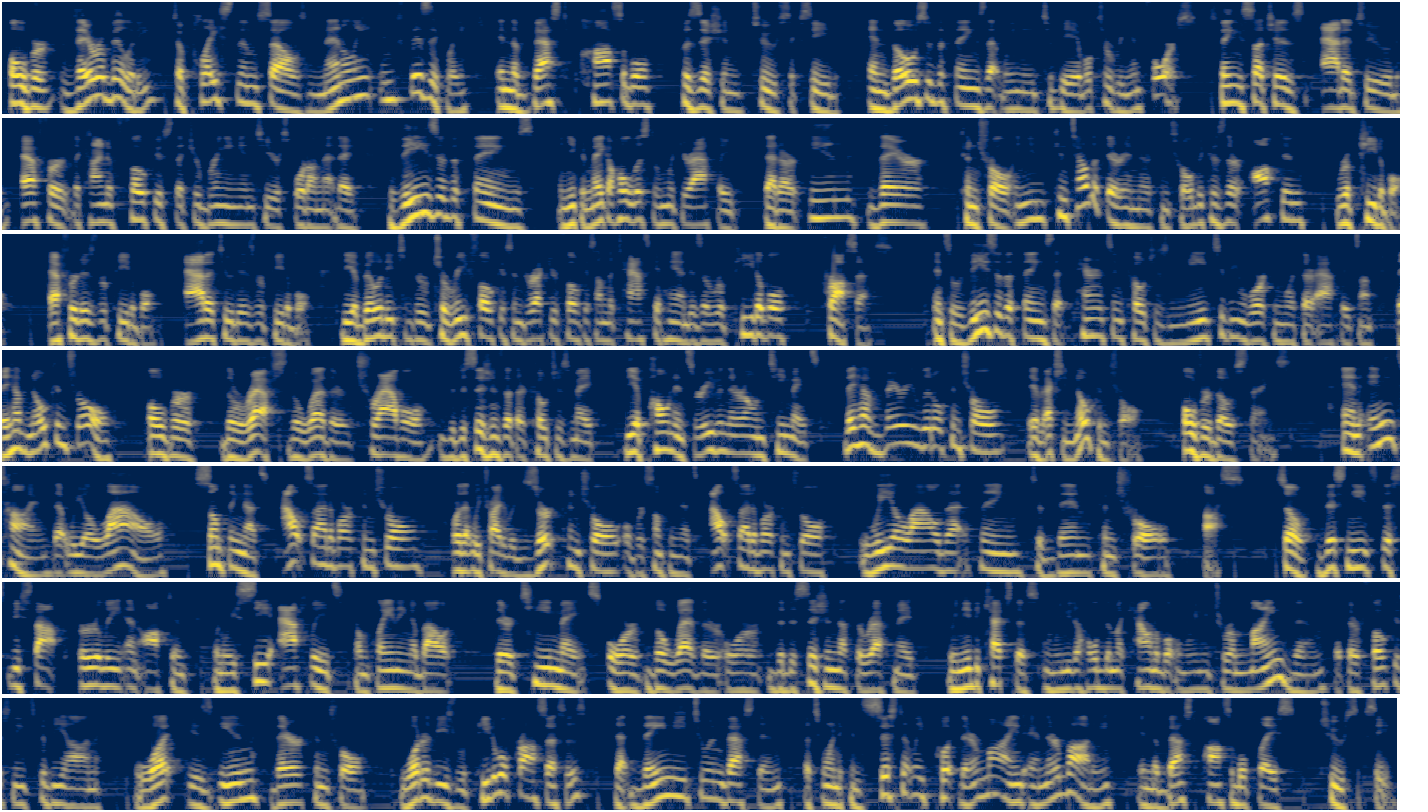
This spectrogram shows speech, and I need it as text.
over their ability to place themselves mentally and physically in the best possible position to succeed. And those are the things that we need to be able to reinforce. Things such as attitude, effort, the kind of focus that you're bringing into your sport on that day. These are the things, and you can make a whole list of them with your athlete, that are in their control. And you can tell that they're in their control because they're often repeatable. Effort is repeatable. Attitude is repeatable. The ability to, to refocus and direct your focus on the task at hand is a repeatable process. And so these are the things that parents and coaches need to be working with their athletes on. They have no control over the refs, the weather, travel, the decisions that their coaches make, the opponents, or even their own teammates. They have very little control. They have actually no control over those things. And anytime that we allow something that's outside of our control or that we try to exert control over something that's outside of our control, we allow that thing to then control us. So this needs to be stopped early and often when we see athletes complaining about their teammates or the weather or the decision that the ref made. We need to catch this and we need to hold them accountable and we need to remind them that their focus needs to be on what is in their control. What are these repeatable processes that they need to invest in that's going to consistently put their mind and their body in the best possible place to succeed?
